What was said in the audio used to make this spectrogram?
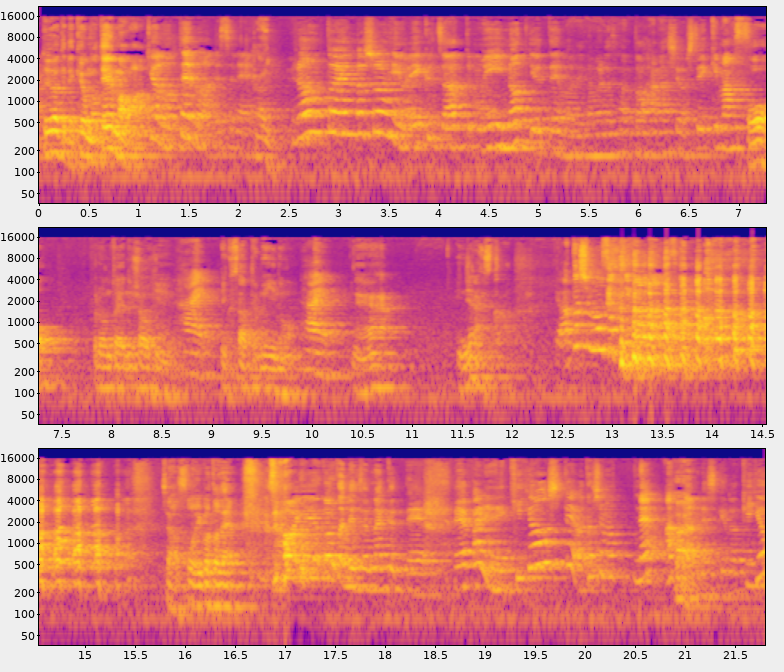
い。というわけで今日のテーマは？今日のテーマはですね、はいフロントエンド商品はいくつあってもいいのっていうテーマで野村さんとお話をしていきます。はおフロントエンド商品。い。いくつあってもいいの？はい。ね。えいいんじゃないですか？私もそっち側なんです じゃあそういうことで。けどそういうことでじゃなくてやっぱりね起業して私もねあったんですけど、起業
